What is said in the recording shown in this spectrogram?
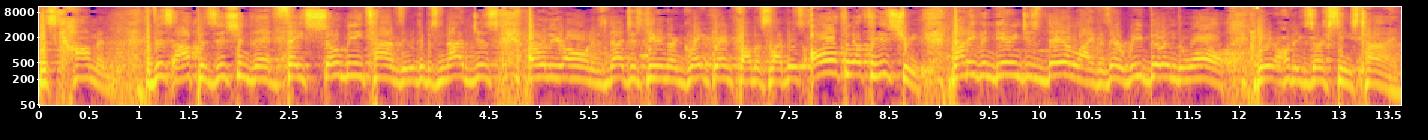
was common. That this opposition they had faced so many times. It was not just earlier on, it was not just during their great grandfather's life, it was all throughout the history. Not even during just their life as they're rebuilding the wall during Artaxerxes' time.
